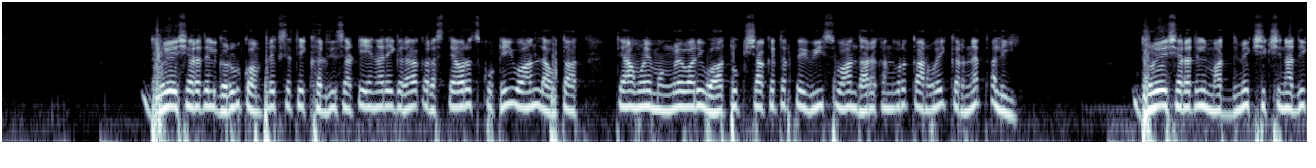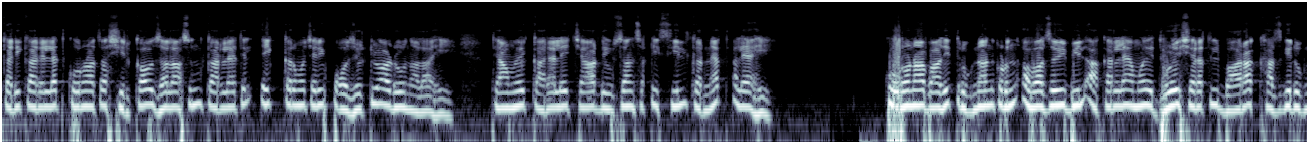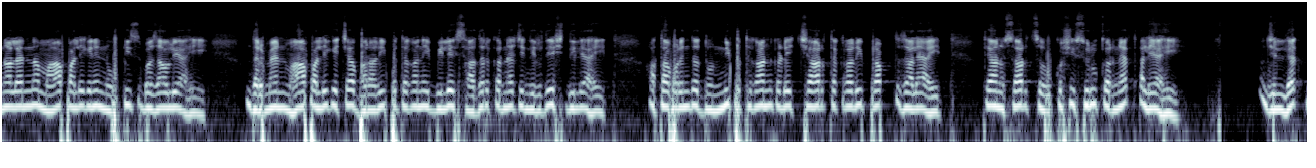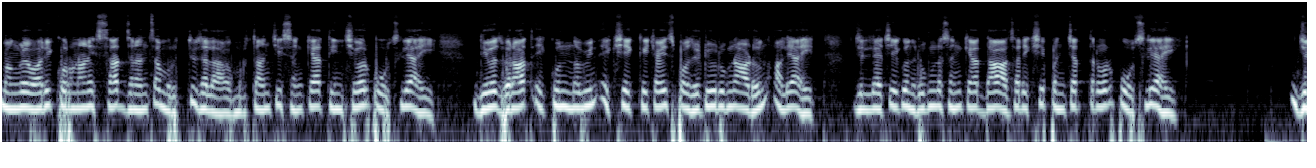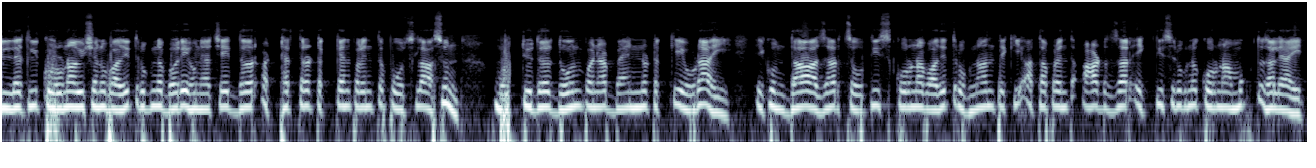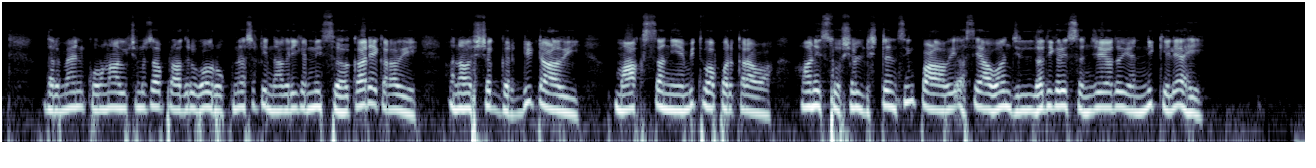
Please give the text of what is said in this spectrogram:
धुळे शहरातील गरुड कॉम्प्लेक्स येथे खरेदीसाठी येणारे ग्राहक रस्त्यावरच कुठेही वाहन लावतात. त्यामुळे मंगळवारी वाहतूक शाखेतर्फे वीस वाहनधारकांवर कारवाई करण्यात आली. धुळे शहरातील माध्यमिक शिक्षणाधिकारी कार्यालयात कोरोनाचा शिरकाव झाला असून कार्यालयातील एक कर्मचारी पॉझिटिव्ह आढळून आला आहे. त्यामुळे कार्यालय चार दिवसांसाठी सील करण्यात आले आहे. कोरोनाबाधित रुग्णांकडून अवाजवी बिल आकारल्यामुळे धुळे शहरातील बारा खासगी रुग्णालयांना महापालिकेने नोटीस बजावली आहे. दरम्यान महापालिकेच्या भरारी पथकाने बिले सादर करण्याचे निर्देश दिले आहेत. आतापर्यंत दोन्ही पथकांकडे चार तक्रारी प्राप्त झाल्या आहेत. त्यानुसार चौकशी सुरू करण्यात आली आहे. जिल्ह्यात मंगळवारी कोरोनाने सात जणांचा मृत्यू झाला. मृतांची संख्या तीनशेवर पोहोचली आहे. दिवसभरात एकूण नवीन एकशे एक्केचाळीस पॉझिटिव्ह रुग्ण आढळून आले आहेत. जिल्ह्याची एकूण रुग्णसंख्या दहा हजार एकशे पंच्याहत्तरवर पोहोचली आहे. जिल्ह्यातील कोरोना विषाणू बाधित रुग्ण बरे होण्याचे दर अठ्ठ्याहत्तर टक्क्यांपर्यंत पोहोचला असून मृत्यूदर दोन पॉईंट ब्याण्णव टक्के एवढा आहे. एकूण दहा हजार चौतीस कोरोनाबाधित रुग्णांपैकी आतापर्यंत आठ हजार एकतीस रुग्ण कोरोनामुक्त झाले आहेत. दरम्यान कोरोना विषाणूचा प्रादुर्भाव रोखण्यासाठी नागरिकांनी सहकार्य करावे अनावश्यक गर्दी टाळावी मास्कचा नियमित वापर करावा आणि सोशल डिस्टन्सिंग पाळावे असे आवाहन जिल्हाधिकारी संजय यादव यांनी केले आहे.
